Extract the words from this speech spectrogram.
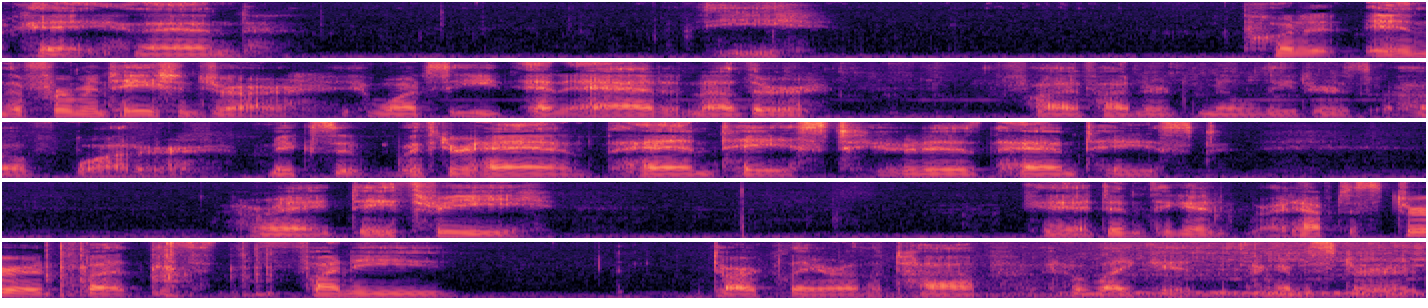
Okay, and the put it in the fermentation jar. It wants to eat and add another 500 milliliters of water. Mix it with your hand, the hand taste. Here it is, the hand taste. All right, day three. I didn't think I'd, I'd have to stir it, but this funny dark layer on the top, I don't like it. I'm going to stir it.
